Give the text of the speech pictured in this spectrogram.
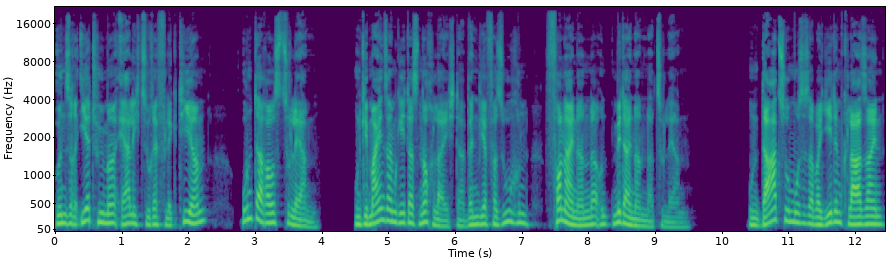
unsere Irrtümer ehrlich zu reflektieren und daraus zu lernen. Und gemeinsam geht das noch leichter, wenn wir versuchen, voneinander und miteinander zu lernen. Und dazu muss es aber jedem klar sein,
